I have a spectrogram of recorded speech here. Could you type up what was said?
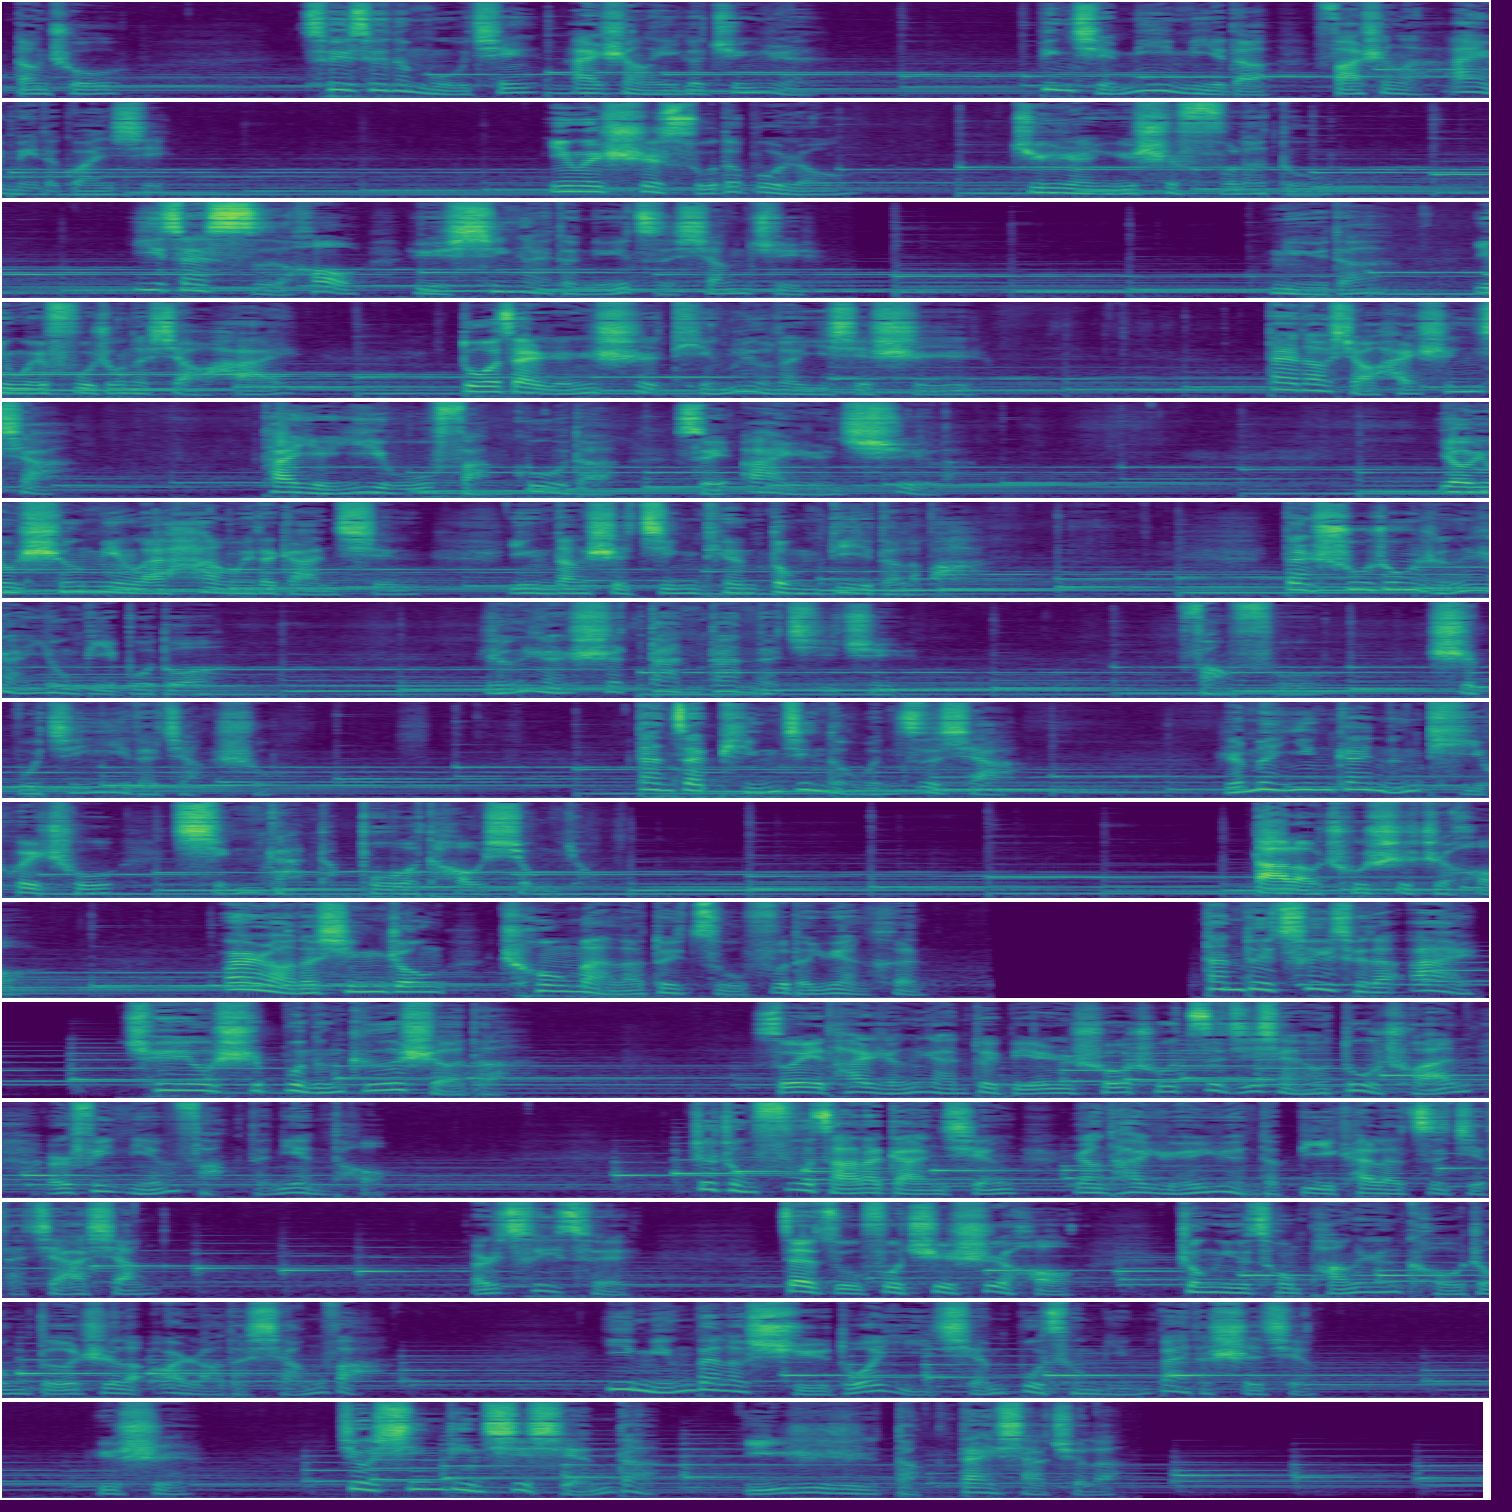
当初，翠翠的母亲爱上了一个军人，并且秘密的发生了暧昧的关系。因为世俗的不容，军人于是服了毒，意在死后与心爱的女子相聚。女的因为腹中的小孩。多在人世停留了一些时日，待到小孩生下，她也义无反顾地随爱人去了。要用生命来捍卫的感情，应当是惊天动地的了吧？但书中仍然用笔不多，仍然是淡淡的几句，仿佛是不经意的讲述。但在平静的文字下，人们应该能体会出情感的波涛汹涌。大佬出事之后，二老的心中充满了对祖父的怨恨，但对翠翠的爱，却又是不能割舍的，所以他仍然对别人说出自己想要渡船而非年访的念头。这种复杂的感情让他远远地避开了自己的家乡。而翠翠，在祖父去世后，终于从旁人口中得知了二老的想法，亦明白了许多以前不曾明白的事情，于是。就心定气闲的一日日等待下去了。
